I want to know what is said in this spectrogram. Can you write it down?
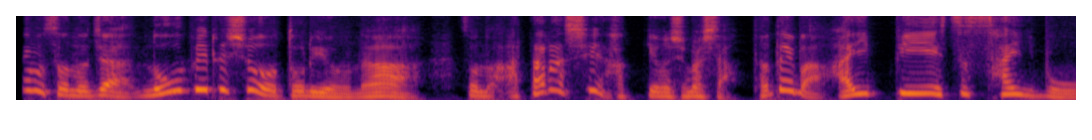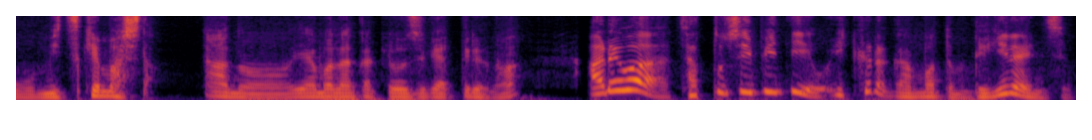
でもその、じゃあ、ノーベル賞を取るような、その新しい発見をしました。例えば、iPS 細胞を見つけました。あの、山中教授がやってるような。あれは、チャット GPT をいくら頑張ってもできないんですよ。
